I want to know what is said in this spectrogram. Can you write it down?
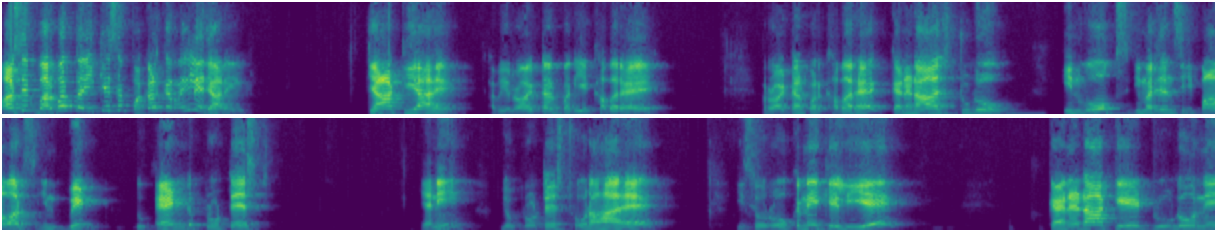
और सिर्फ़ बर्बर तरीके से पकड़ कर नहीं ले जा रही। क्या किया है? अभी रॉयटर पर यह खबर है। रॉयटर पर खबर है कनाडाज टूडो invokes emergency powers in bid to end protest यानी जो प्रोटेस्ट हो रहा है, इसको रोकने के लिए कनाडा के ट्रूडो ने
